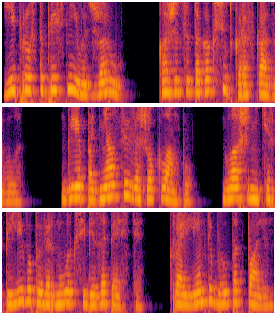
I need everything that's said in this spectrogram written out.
ей просто приснилась в жару. Кажется, так как Сютка рассказывала. Глеб поднялся и зажег лампу. Глаша нетерпеливо повернула к себе запястье. Край ленты был подпален.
